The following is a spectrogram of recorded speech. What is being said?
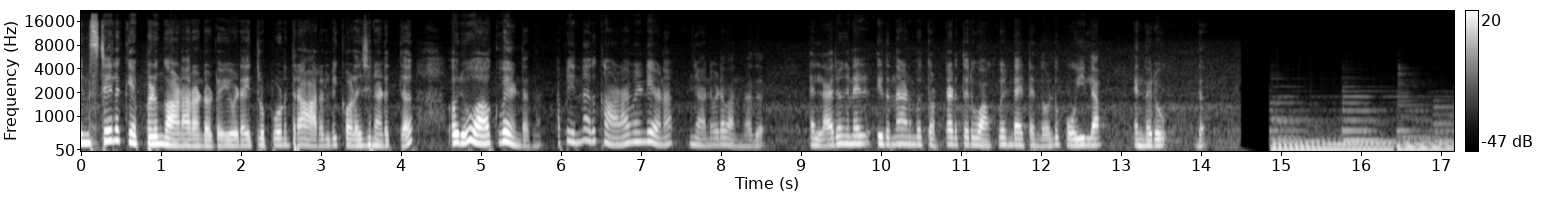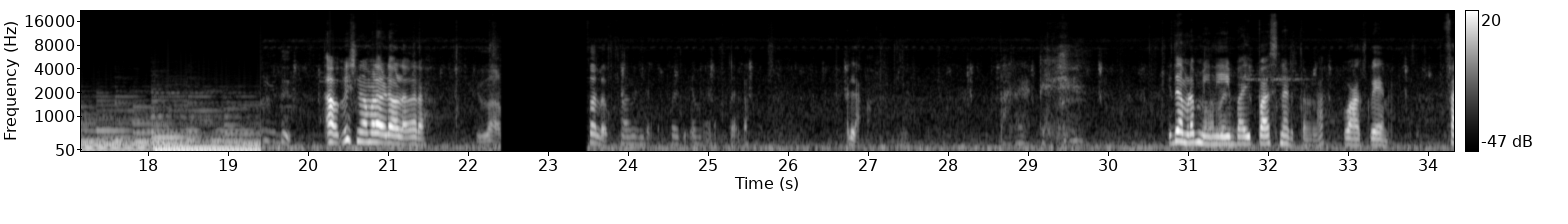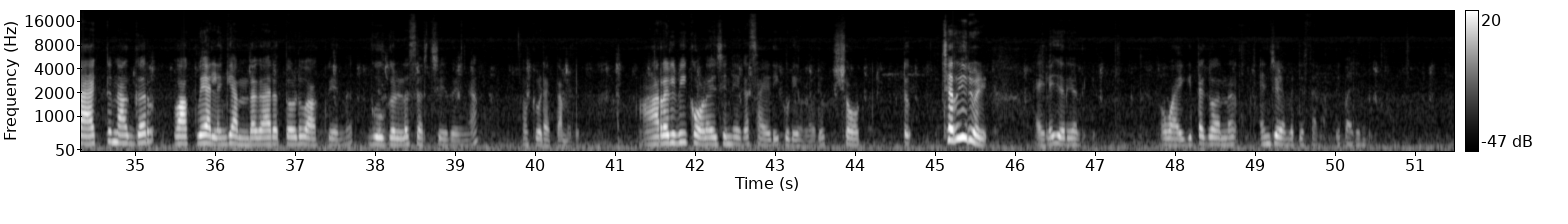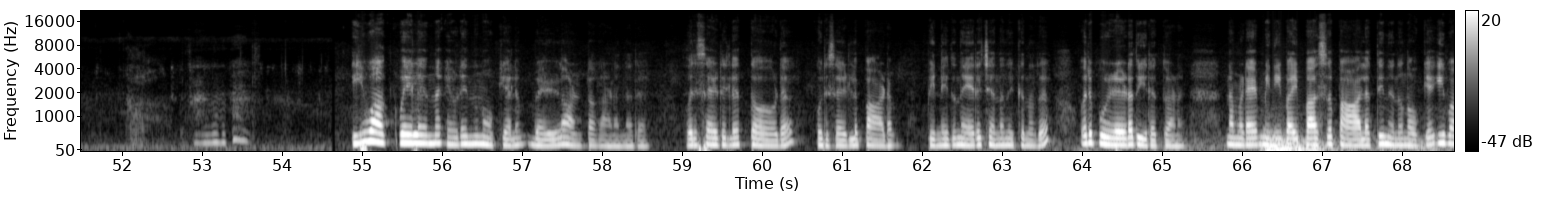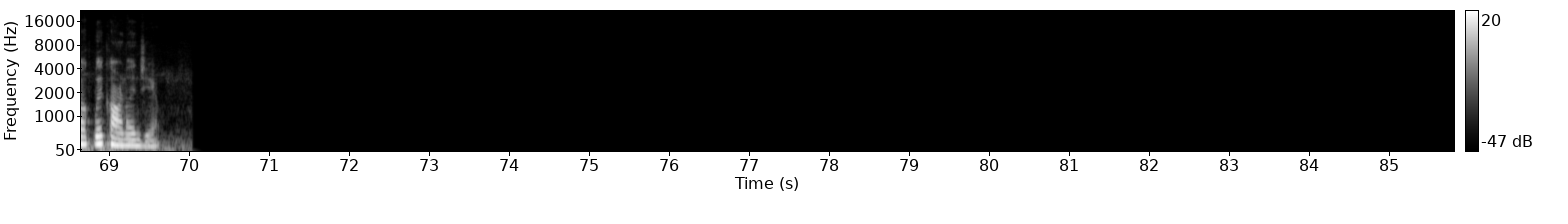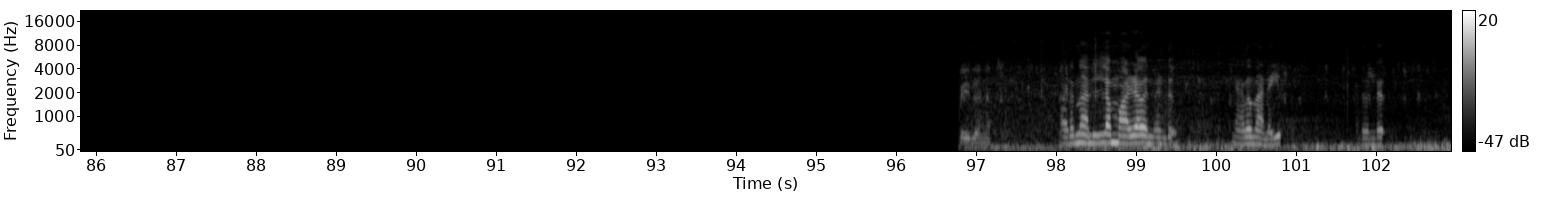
ഇൻസ്റ്റയിലൊക്കെ എപ്പോഴും കാണാറുണ്ട് കേട്ടോ ഇവിടെ ഈ തൃപ്പൂണിത്തറ ആർ എൽ വി കോളേജിനടുത്ത് ഒരു വാക്ക് വേ ഉണ്ടെന്ന്. അപ്പോൾ ഇന്ന് അത് കാണാൻ വേണ്ടിയാണ് ഞാനിവിടെ വന്നത്. എല്ലാവരും ഇങ്ങനെ ഇടുന്ന കാണുമ്പോൾ തൊട്ടടുത്തൊരു വാക്ക് വേ ഉണ്ടായിട്ട് എന്തുകൊണ്ട് പോയില്ല എന്നൊരു ഇത്. വിഷ്ണു നമ്മളെവിടെ ഉള്ള? പറ. അല്ല. പറയട്ടെ. ഇത് നമ്മുടെ മിനി ബൈപ്പാസിനടുത്തുള്ള വാക്വേ ആണ് ഫാക്ട് നഗർ വാക്വേ അല്ലെങ്കിൽ അന്ധകാരത്തോട് വാക്വേ എന്ന് ഗൂഗിളിൽ സെർച്ച് ചെയ്ത് കഴിഞ്ഞാൽ നമുക്ക് ഇവിടെ എത്താൻ പറ്റും. ആർ എൽ വി കോളേജിന്റെയൊക്കെ സൈഡിൽ കൂടിയുള്ള ഒരു ഷോർട്ട് ചെറിയൊരു വഴി. അതിൽ കയറിയാൽ മതി. വൈകിട്ടൊക്കെ വന്ന് എൻജോയ് ചെയ്യാൻ പറ്റിയ സ്ഥലം. ഇത് പരുന്ത്. ഈ വാക്ക് വേയിൽ നിന്ന് എവിടെ നിന്ന് നോക്കിയാലും വെള്ളമാണ് കേട്ടോ കാണുന്നത്. ഒരു സൈഡിൽ തോട് ഒരു സൈഡിൽ പാടം പിന്നെ ഇത് നേരെ ചെന്ന് നിൽക്കുന്നത് ഒരു പുഴയുടെ തീരത്താണ്. നമ്മുടെ മിനി ബൈപ്പാസ് പാലത്തിൽ നിന്ന് നോക്കിയാൽ ഈ വാക്ക് വേ കാണുകയും ചെയ്യാം. അവിടെ നല്ല മഴ വന്നിട്ടുണ്ട്. ഞങ്ങൾ നനയും. അതുകൊണ്ട്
